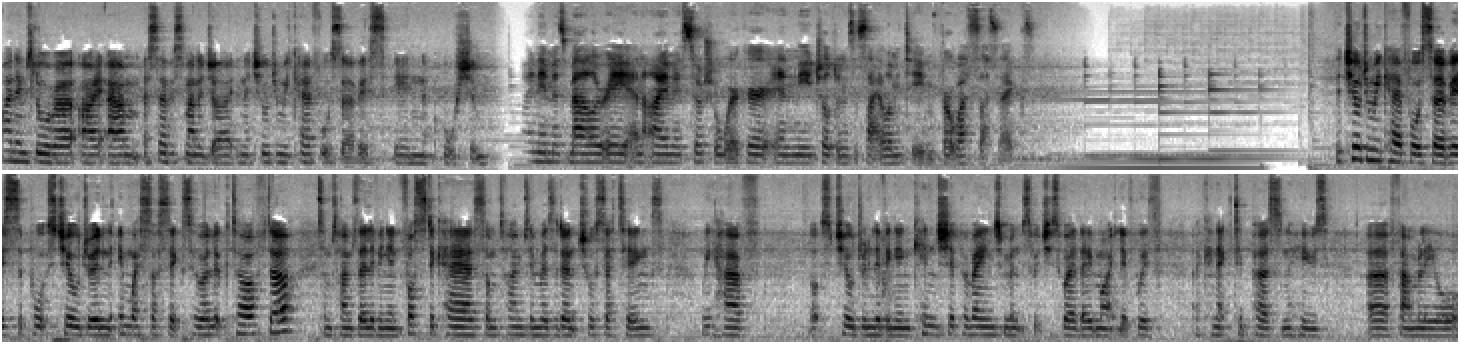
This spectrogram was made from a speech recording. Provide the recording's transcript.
My name's Laura. I am a service manager in the Children We Care For service in Horsham. My name is Mallory and I'm a social worker in the Children's Asylum team for West Sussex. The Children We Care For service supports children in West Sussex who are looked after. Sometimes they're living in foster care, sometimes in residential settings. We have lots of children living in kinship arrangements, which is where they might live with a connected person who's a family or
